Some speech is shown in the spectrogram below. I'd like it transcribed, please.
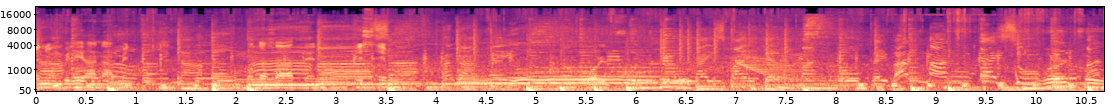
Yan yung bilihan namin. Punta sa atin, SM World Food. World Food.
